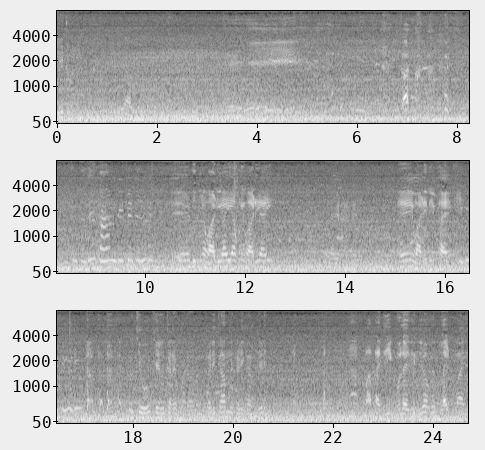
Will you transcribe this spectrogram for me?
લીધું એ દુનિયા વાડી આવી આપણી વાડી આવી એ વાડી દેખાય. જેવો ખેલ કરે મારા કડી કામ ને કડી કામ તેડી બાપાજી બોલાવી દીધી અમે ફ્લાઇટમાં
